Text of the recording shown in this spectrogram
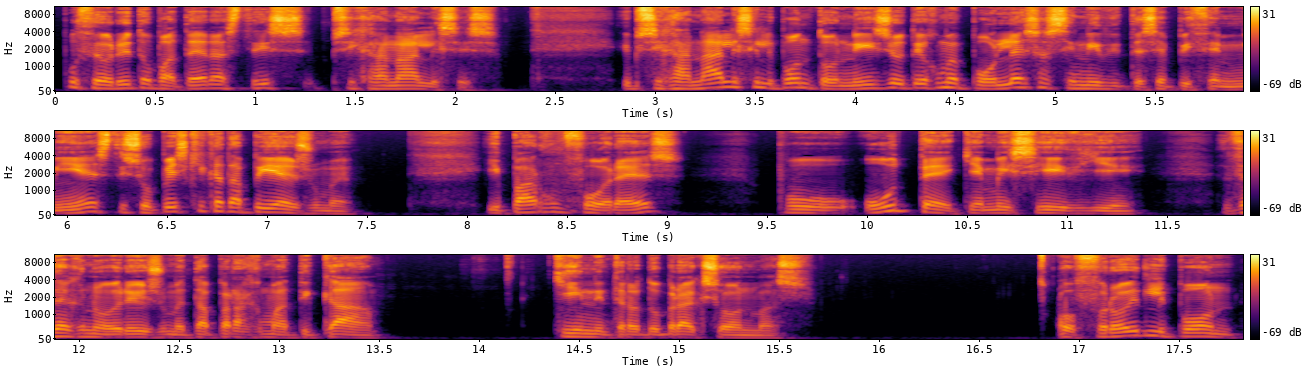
που θεωρείται ο πατέρας της ψυχανάλυσης. Η ψυχανάλυση λοιπόν τονίζει ότι έχουμε πολλές ασυνείδητες επιθυμίες, τις οποίες και καταπιέζουμε. Υπάρχουν φορές που ούτε και εμείς οι ίδιοι δεν γνωρίζουμε τα πραγματικά κίνητρα των πράξεών μας. Ο Φρόιντ λοιπόν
